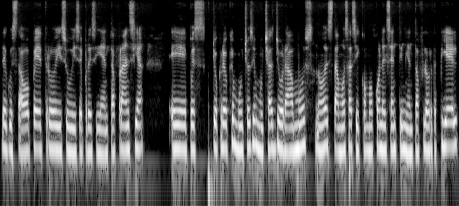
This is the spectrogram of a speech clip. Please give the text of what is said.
de Gustavo Petro y su vicepresidenta Francia. Eh, pues yo creo que muchos y muchas lloramos, ¿no? Estamos así como con el sentimiento a flor de piel,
